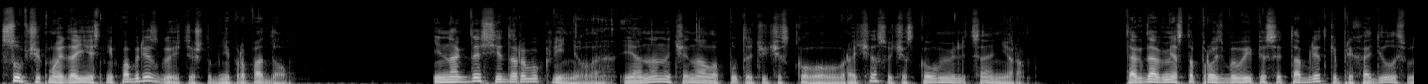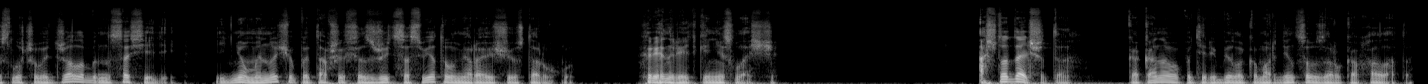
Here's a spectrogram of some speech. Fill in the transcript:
Супчик мой доесть не побрезгуете, чтобы не пропадал?» Иногда Сидорову клинило, и она начинала путать участкового врача с участковым милиционером. Тогда вместо просьбы выписать таблетки приходилось выслушивать жалобы на соседей и днем и ночью пытавшихся сжить со света умирающую старуху. Хрен редьки не слаще. «А что дальше-то?» Каканова потеребила Комардинцев за рукав халата.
